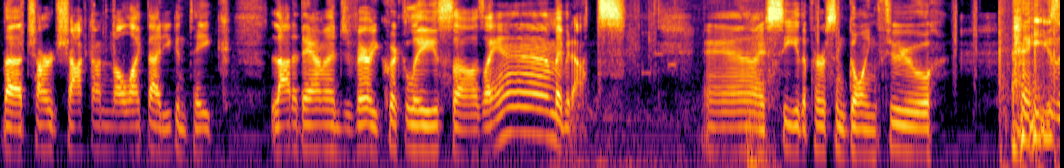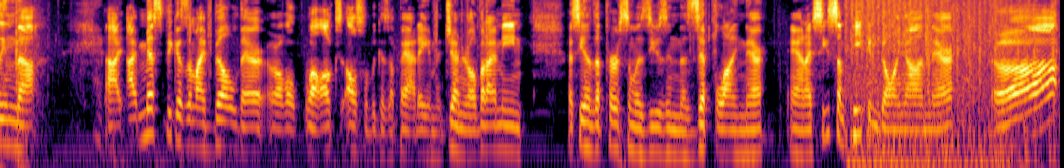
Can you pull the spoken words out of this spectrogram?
the charged shotgun and all like that, you can take a lot of damage very quickly, so I was like, eh, maybe not. And I see the person going through using the... I, I missed because of my build there, well, also because of bad aim in general, but I mean, I see that the person was using the zip line there, and I see some peeking going on there. Oh!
